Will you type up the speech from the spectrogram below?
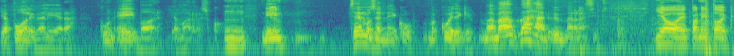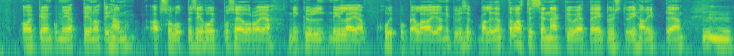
ja puolivälierä, kuin Eibar ja marrasku. Mm, niin semmoisen niinku, mä kuitenkin, mä vähän, vähän ymmärrän sitä. Joo, eipä niitä oikein, kun miettii noita ihan absoluuttisia huippuseuroja, niin kyllä niillä ja huippupelaajia, niin kyllä se valitettavasti se näkyy, että ei pysty ihan itseään mm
